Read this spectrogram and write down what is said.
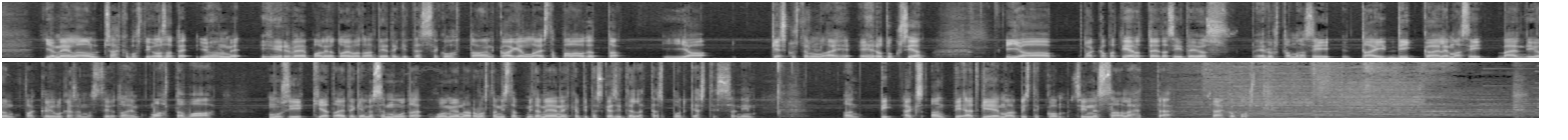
Ja meillä on sähköpostiosoite, johon me hirveän paljon toivotaan tietenkin tässä kohtaan kaikenlaista palautetta ja keskustelun aiheehdotuksia ja vaikkapa tiedotteita siitä, jos edustamasi tai dikkailemasi bändi on vaikka julkaisemassa jotain mahtavaa musiikkia tai tekemässä muuta huomionarvosta, mistä, mitä meidän ehkä pitäisi käsitellä tässä podcastissa, niin antti, xantti at gmail.com. Sinne saa lähettää sähköpostia.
